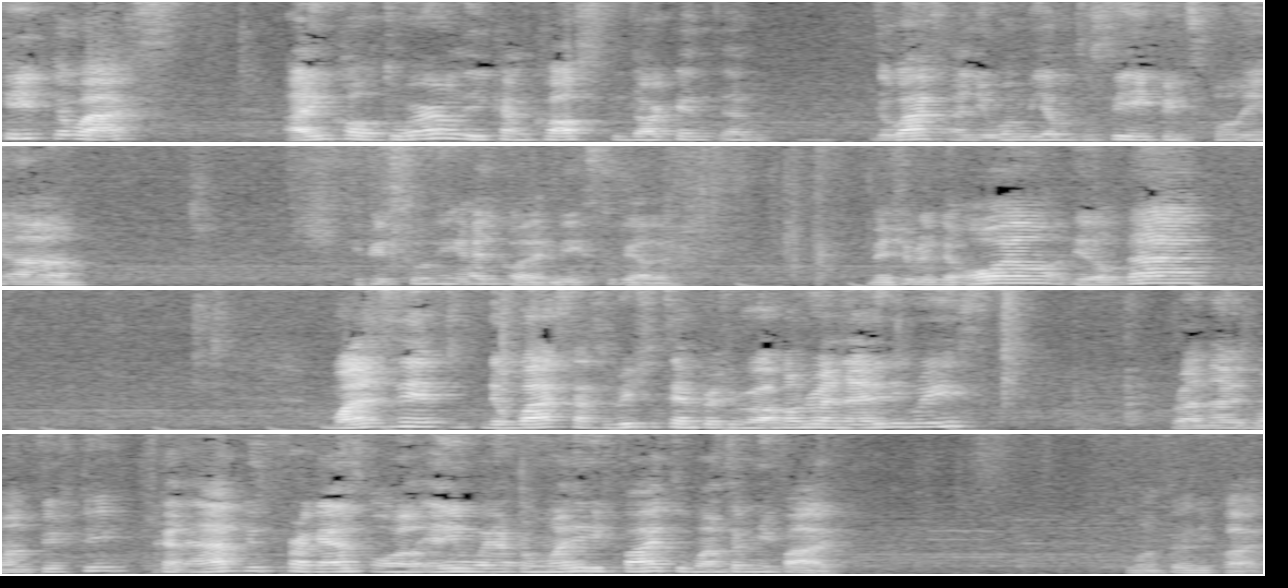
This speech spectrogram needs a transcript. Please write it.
Heat the wax. Adding color too early can cause the darken uh, the wax and you won't be able to see if it's fully, uh, if it's fully, how you call it, mixed together. Measuring the oil, I did all that. Once the, the wax has reached a temperature of 190 degrees, right now it's 150, you can add your fragrance oil anywhere from 185 to 175. 175.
